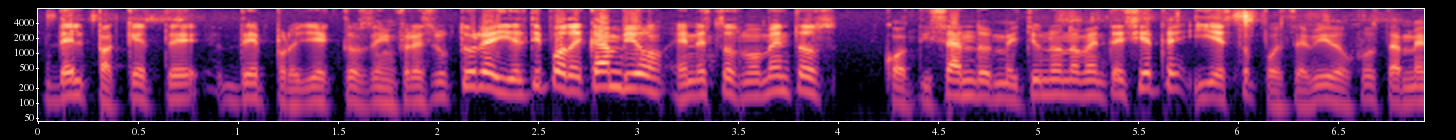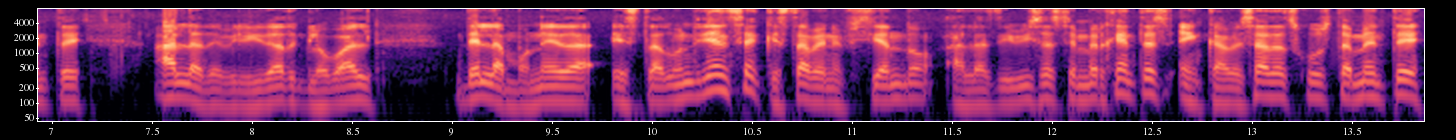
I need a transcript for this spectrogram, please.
del paquete de proyectos de infraestructura y el tipo de cambio en estos momentos cotizando en 21.97 y esto pues debido justamente a la debilidad global de la moneda estadounidense que está beneficiando a las divisas emergentes encabezadas justamente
